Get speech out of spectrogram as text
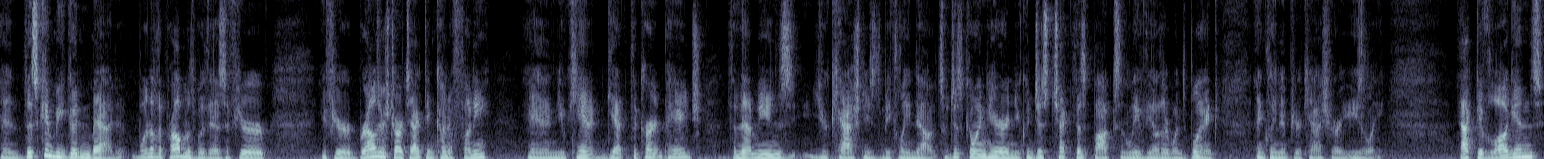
And this can be good and bad. One of the problems with this, if your if your browser starts acting kind of funny and you can't get the current page, then that means your cache needs to be cleaned out. So just go in here and you can just check this box and leave the other ones blank and clean up your cache very easily. Active logins,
